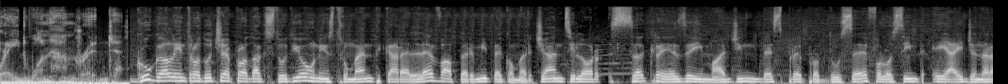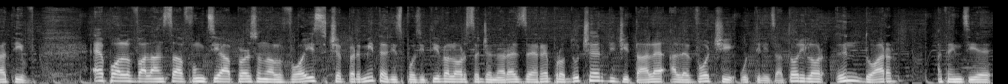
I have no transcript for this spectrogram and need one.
Here we go now. Tell me what you really wanna do. Come here, ma. Talk to me, talk to me. You look like you can really give it to us. Just know what you're talking and what you're trying to do. Upgrade 100. Google introduce Product Studio, un instrument care le va permite comercianților să creeze imagini despre produse folosind AI generativ. Apple va lansa funcția Personal Voice ce permite dispozitivelor să genereze reproduceri digitale ale vocii utilizatorilor în doar atenție,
